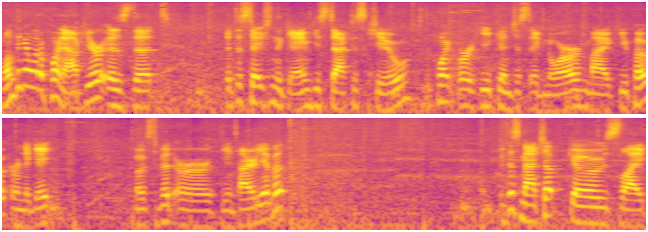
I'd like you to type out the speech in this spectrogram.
One thing I want to point out here is that at this stage in the game, he stacked his Q to the point where he can just ignore my Q poke or negate most of it or the entirety of it. If this matchup goes like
